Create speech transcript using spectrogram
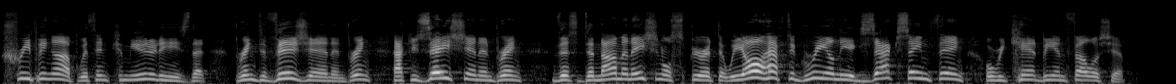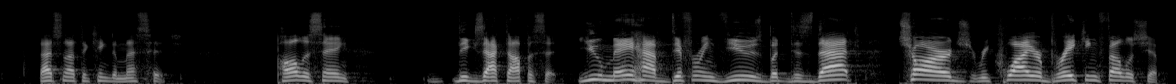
creeping up within communities that bring division and bring accusation and bring this denominational spirit that we all have to agree on the exact same thing or we can't be in fellowship. That's not the kingdom message. Paul is saying the exact opposite. You may have differing views, but does that charge require breaking fellowship?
